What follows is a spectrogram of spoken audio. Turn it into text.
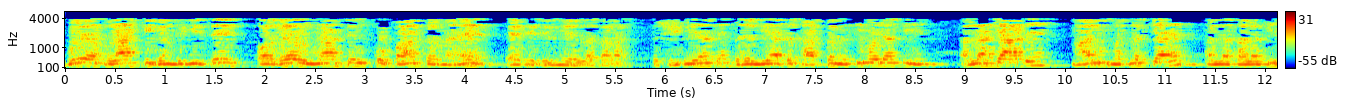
برے اخلاق کی گندگی سے اور غیر اللہ سے اس کو پاک کرنا ہے۔ ایسے دل میں اللہ تعالیٰ تشریف لے آتے ہیں، تجلیات خاص کر نصیب ہو جاتی ہیں۔ اللہ کیا آتے ہیں؟ معلوم مطلب کیا ہے؟ اللہ تعالیٰ کی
